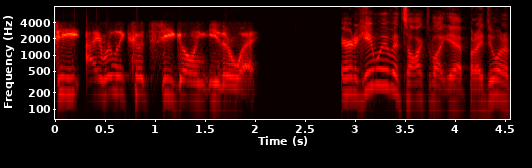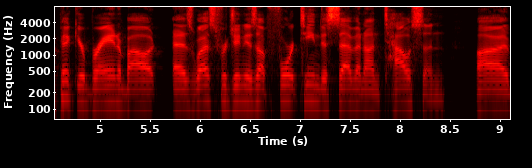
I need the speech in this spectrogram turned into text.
see. I really could see going either way. Aaron, a game we haven't talked about yet, but I do want to pick your brain about as West Virginia's up 14 to 7 on Towson uh,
